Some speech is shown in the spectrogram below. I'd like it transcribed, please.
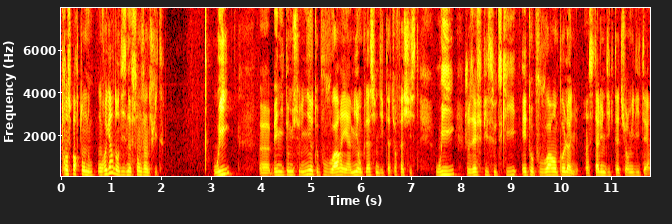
Transportons-nous, on regarde en 1928. Oui, euh, Benito Mussolini est au pouvoir et a mis en place une dictature fasciste. Oui, Joseph Pilsudski est au pouvoir en Pologne, installe une dictature militaire.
